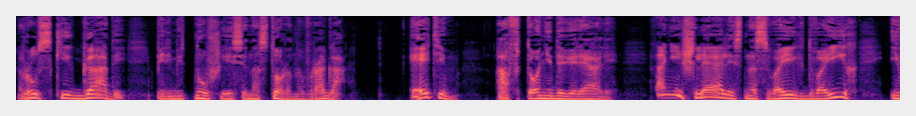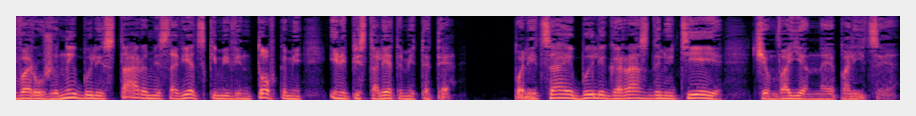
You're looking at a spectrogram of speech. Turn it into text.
русские гады, переметнувшиеся на сторону врага. Этим авто не доверяли. Они шлялись на своих двоих и вооружены были старыми советскими винтовками или пистолетами ТТ. Полицаи были гораздо лютее, чем военная полиция.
